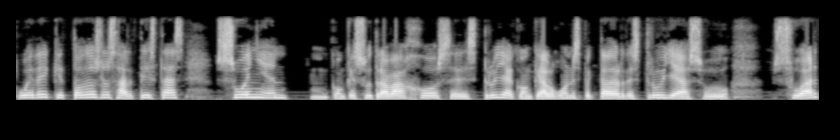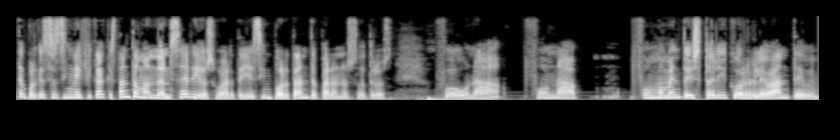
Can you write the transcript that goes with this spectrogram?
Puede que todos los artistas sueñen con que su trabajo se destruya, con que algún espectador destruya su, su arte, porque eso significa que están tomando en serio su arte y es importante para nosotros. Fue una, fue una fue un momento histórico relevante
